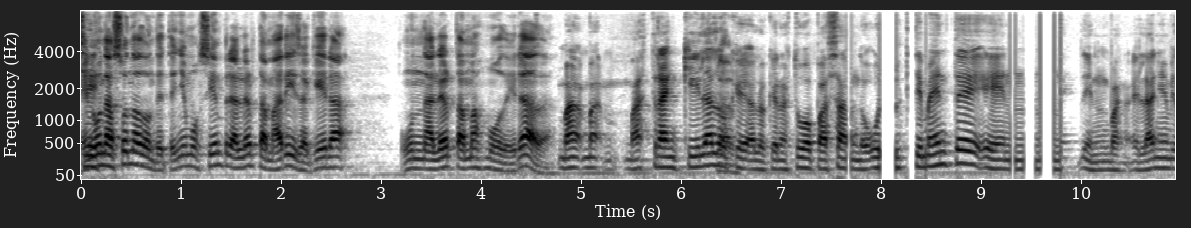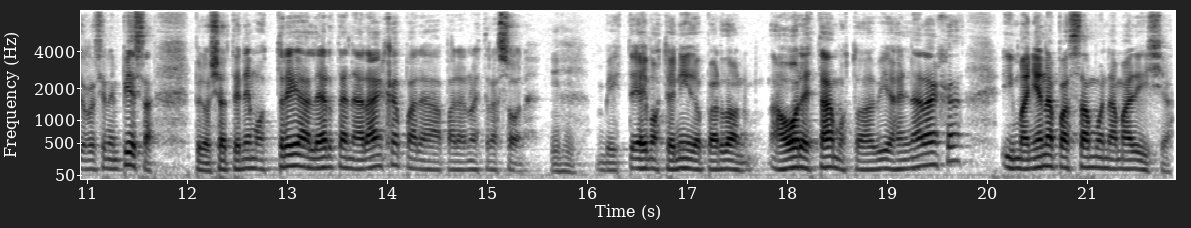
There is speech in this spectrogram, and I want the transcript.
en una zona donde teníamos siempre alerta amarilla, que era una alerta más moderada. Más, tranquila lo que, a lo que nos estuvo pasando. Últimamente en bueno, el año recién empieza, pero ya tenemos tres alertas naranjas para, para, nuestra zona. ¿Viste? Hemos tenido, perdón, ahora estamos todavía en naranja y mañana pasamos en amarilla.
